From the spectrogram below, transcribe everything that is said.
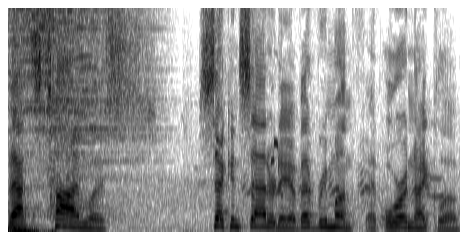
That's timeless. Second Saturday of every month at Aura Nightclub.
